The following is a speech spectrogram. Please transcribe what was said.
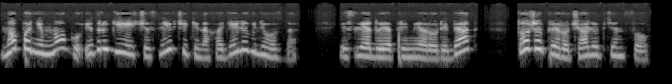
Но понемногу и другие счастливчики находили гнезда, и, следуя примеру ребят, тоже приручали птенцов.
